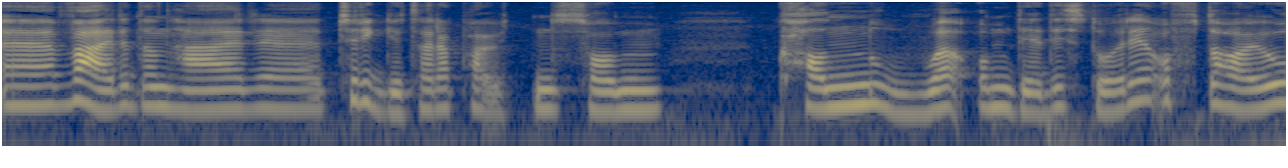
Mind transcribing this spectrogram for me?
Eh, være den her trygge terapeuten som kan noe om det de står i. Ofte har jo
